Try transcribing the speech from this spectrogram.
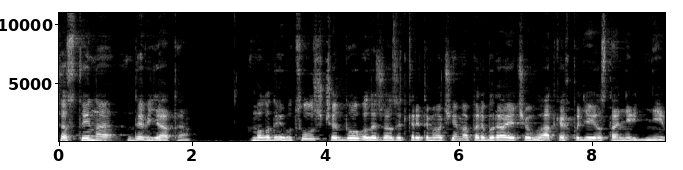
Частина 9. Молодий гуцул ще довго лежав з відкритими очима, перебираючи в гадках події останніх днів.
